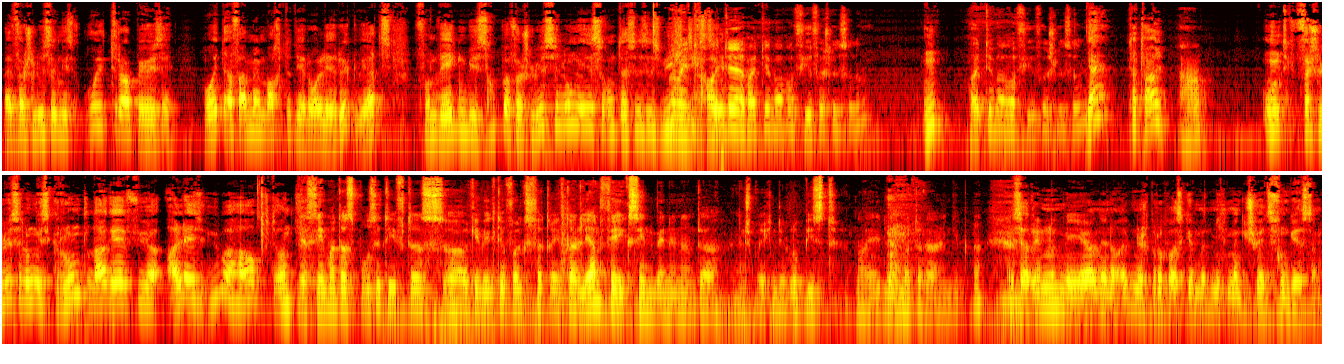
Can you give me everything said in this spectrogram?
weil Verschlüsselung ist ultra böse. Heute auf einmal macht er die Rolle rückwärts, von wegen wie super Verschlüsselung ist und das ist das Wichtigste. Moment, heute, heute war er für Verschlüsselung? Hm? Heute war er für Verschlüsselung? Ja, total. Aha. Und Verschlüsselung ist Grundlage für alles überhaupt. Und ja, sehen wir das positiv, dass äh, gewählte Volksvertreter lernfähig sind, wenn ihnen der entsprechende Lobbyist neue Lernmaterialien gibt. Ne? Das erinnert mich ja an den alten Spruch, was kümmert mich mein Geschwätz von gestern?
